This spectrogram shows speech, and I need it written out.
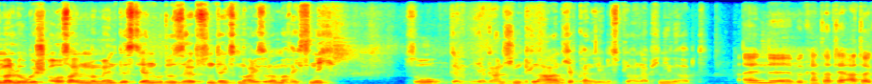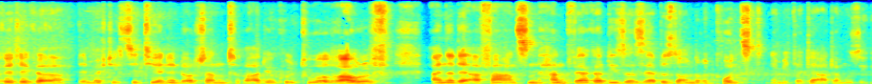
immer logisch aus. Im Moment bist du ja nur du selbst und denkst, mache ich es oder mache ich es nicht. So, ja gar nicht einen Plan. Ich habe keinen Lebensplan, habe ich nie gehabt. Ein äh, bekannter Theaterkritiker, den möchte ich zitieren, in Deutschland Radio Kultur, Raulf, einer der erfahrensten Handwerker dieser sehr besonderen Kunst, nämlich der Theatermusik.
